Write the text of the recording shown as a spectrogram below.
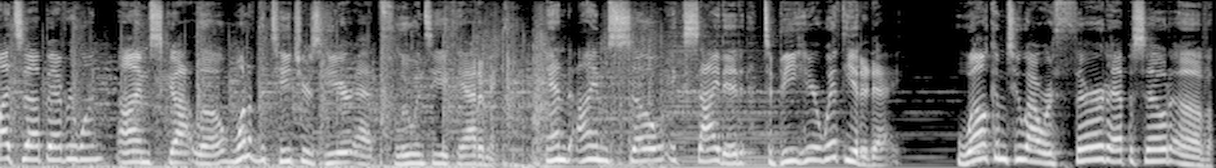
What's up, everyone? I'm Scott Lowe, one of the teachers here at Fluency Academy, and I'm so excited to be here with you today. Welcome to our third episode of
